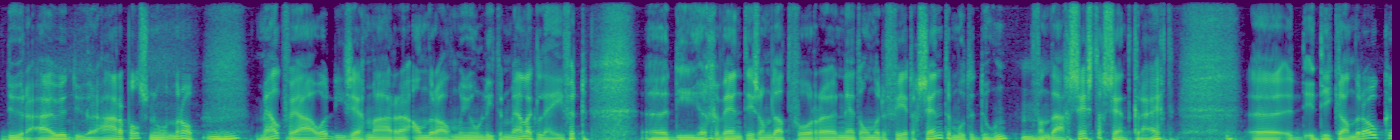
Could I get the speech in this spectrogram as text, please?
Dure uien, dure aardappels, noem het maar op. Melkveehouder, die zeg maar eh, anderhalf miljoen liter melk levert. eh, die gewend is om dat voor eh, net onder de 40 cent te moeten doen. Vandaag 60 cent krijgt. die, die kan er ook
